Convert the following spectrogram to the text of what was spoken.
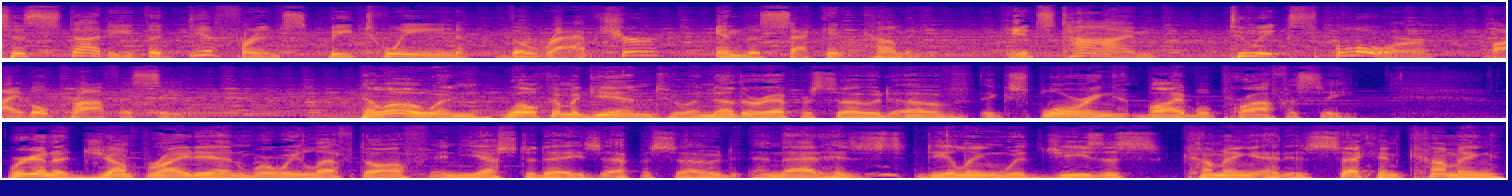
to study the difference between the rapture and the Second Coming. It's time to explore Bible prophecy. Hello, and welcome again to another episode of Exploring Bible Prophecy. We're going to jump right in where we left off in yesterday's episode, and that is dealing with Jesus coming at his second coming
